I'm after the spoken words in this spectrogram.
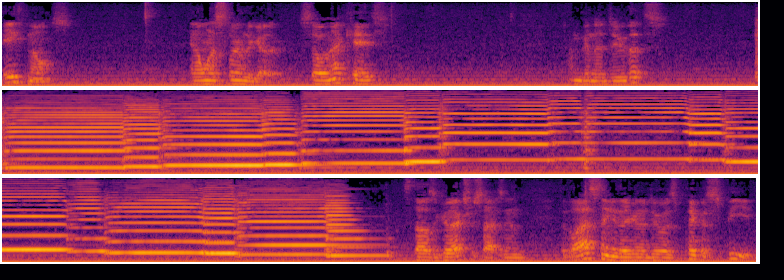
eighth notes and I want to slur them together. So in that case, I'm going to do this. Exercise. And the last thing that you're going to do is pick a speed.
